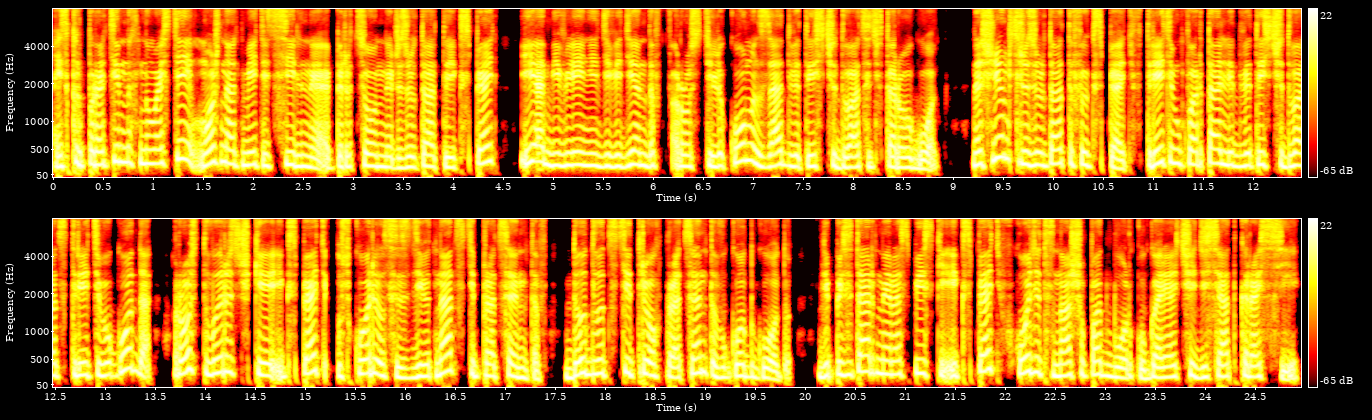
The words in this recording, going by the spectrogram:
Из корпоративных новостей можно отметить сильные операционные результаты X5 и объявление дивидендов Ростелекома за 2022 год. Начнем с результатов X5. В третьем квартале 2023 года рост выручки X5 ускорился с 19% до 23% год к году. Депозитарные расписки X5 входят в нашу подборку «Горячая десятка России».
